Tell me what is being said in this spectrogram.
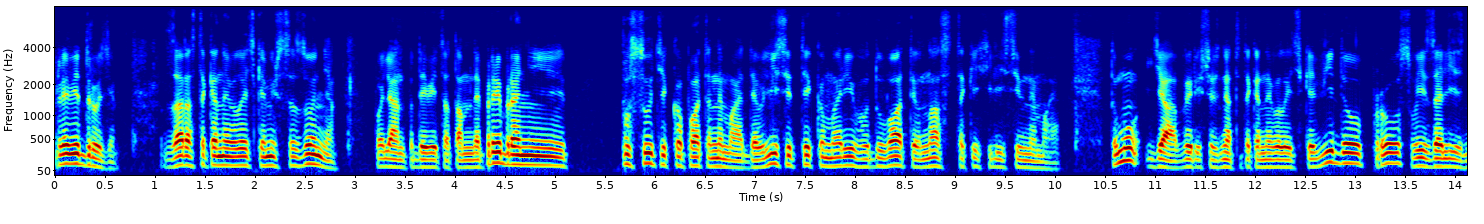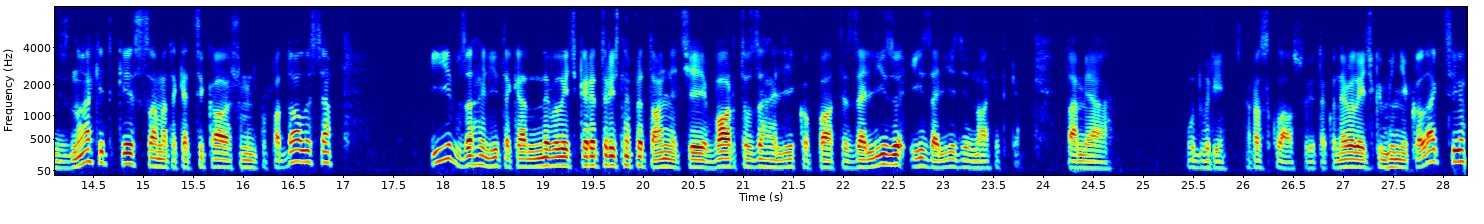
Привіт, друзі! Зараз таке невеличке міжсезоння. Полян, подивіться, там не прибрані. По суті, копати немає. Де в лісі ти комарів годувати, у нас таких лісів немає. Тому я вирішив зняти таке невеличке відео про свої залізні знахідки. Саме таке цікаве, що мені попадалося. І взагалі таке невеличке риторичне питання, чи варто взагалі копати залізо і залізні знахідки. Там я у дворі розклав свою таку невеличку міні-колекцію.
